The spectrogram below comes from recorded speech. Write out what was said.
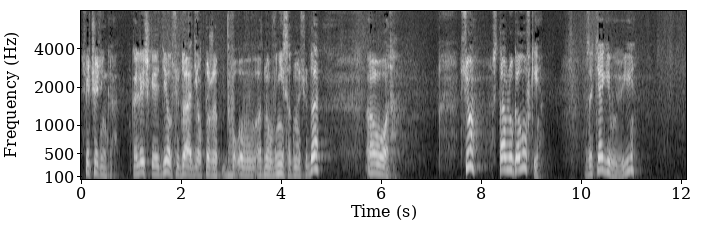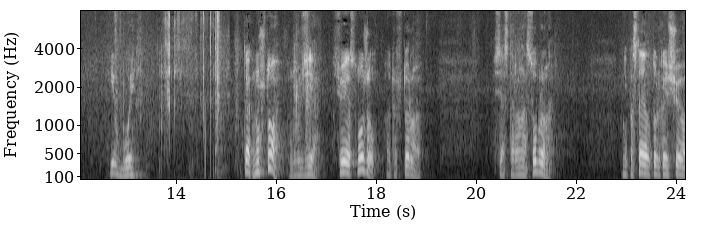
Все четенько. Колечко я делал, сюда одел тоже одно вниз, одно сюда. Вот. Все, ставлю головки, затягиваю и, и в бой. Так, ну что, друзья, все я сложил, эту сторону. Вся сторона собрана. Не поставил только еще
